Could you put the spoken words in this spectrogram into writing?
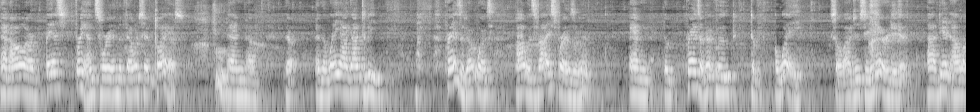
and all our best friends were in the fellowship class. And uh, the, and the way I got to be president was I was vice president and the president moved to away. So I just inherited it. I did I,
